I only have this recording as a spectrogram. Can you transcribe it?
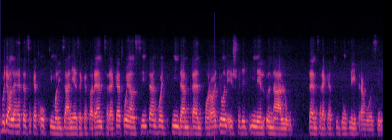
hogyan lehet ezeket optimalizálni, ezeket a rendszereket olyan szinten, hogy minden bent maradjon, és hogy egy minél önálló rendszereket tudjunk létrehozni.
